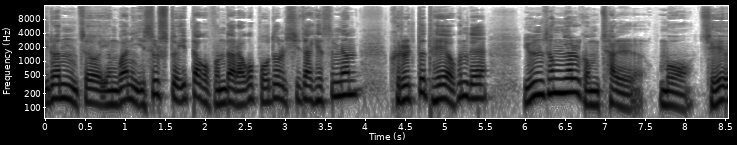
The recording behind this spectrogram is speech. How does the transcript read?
이런 저 연관이 있을 수도 있다고 본다라고 보도를 시작했으면 그럴듯 해요. 근데 윤석열 검찰 뭐 제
